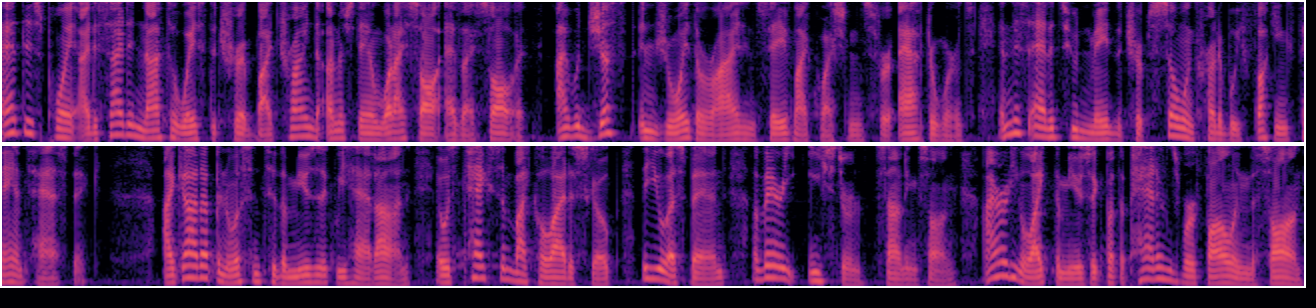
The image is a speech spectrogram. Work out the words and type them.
At this point, I decided not to waste the trip by trying to understand what I saw as I saw it. I would just enjoy the ride and save my questions for afterwards, and this attitude made the trip so incredibly fucking fantastic. I got up and listened to the music we had on. It was Taxim by Kaleidoscope, the US band, a very Eastern sounding song. I already liked the music, but the patterns were following the song,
